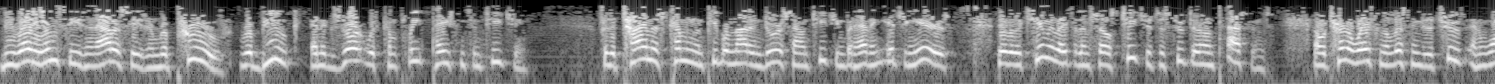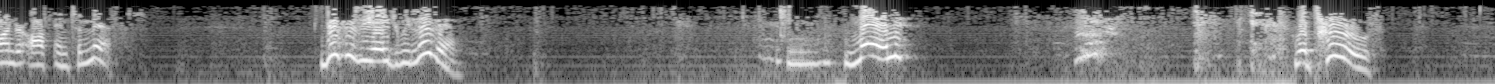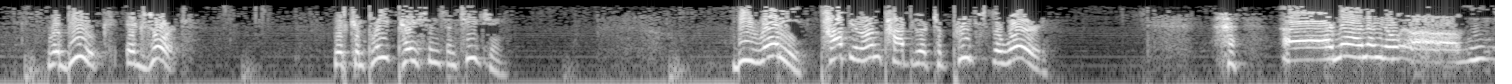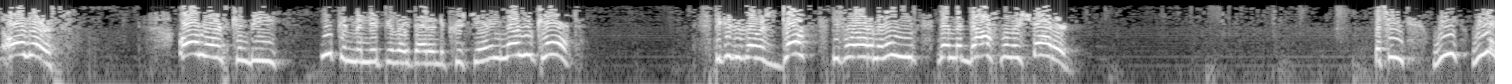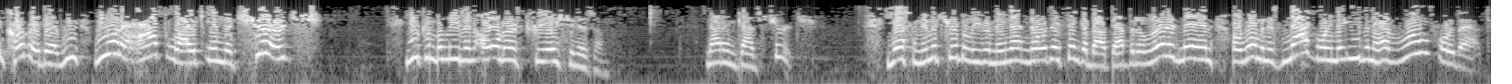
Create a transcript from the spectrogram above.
Be ready in season, and out of season, reprove, rebuke, and exhort with complete patience and teaching. For the time is coming when people not endure sound teaching, but having itching ears, they will accumulate for themselves teachers to suit their own passions, and will turn away from the listening to the truth and wander off into myths. This is the age we live in. Men reprove, rebuke, exhort with complete patience and teaching. Be ready, popular, unpopular, to preach the word. Uh, no, no, you know, uh, old earth. Old earth can be you can manipulate that into Christianity. No, you can't. Because if there was death before Adam and Eve, then the gospel is shattered. But see, we, we incorporate that. We, we want to act like in the church you can believe in old earth creationism. Not in God's church. Yes, an immature believer may not know what they think about that, but a learned man or woman is not going to even have room for that.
